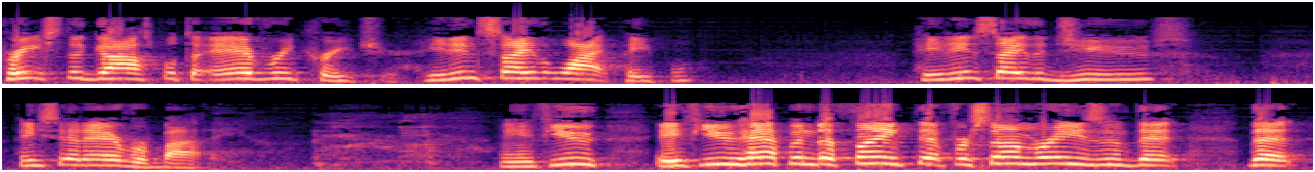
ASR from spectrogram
Preach the gospel to every creature. He didn't say the white people. He didn't say the Jews. He said everybody. And if you if you happen to think that for some reason that that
